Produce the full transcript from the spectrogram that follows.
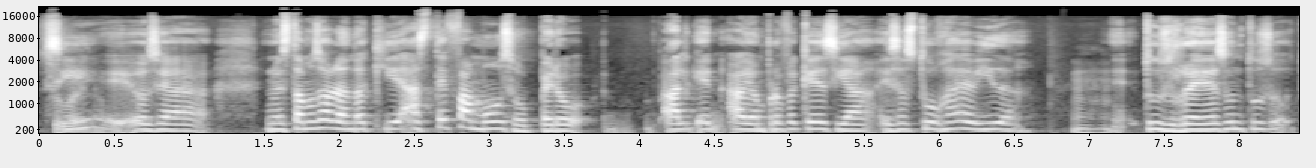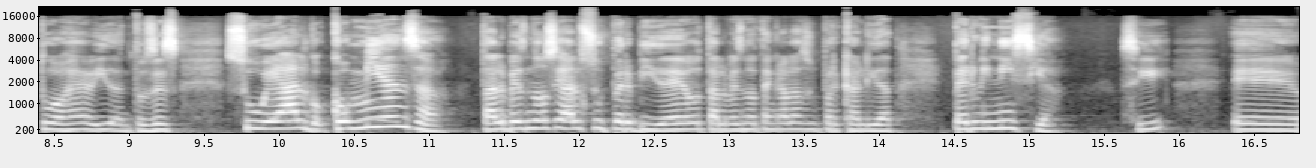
¿sí? Eh, o sea, no estamos hablando aquí de hazte famoso, pero alguien, había un profe que decía, esa es tu hoja de vida. Eh, tus redes son tu, tu, hoja de vida. Entonces, sube algo, comienza. Tal vez no sea el super video, tal vez no tenga la super calidad, pero inicia, ¿sí? Eh,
